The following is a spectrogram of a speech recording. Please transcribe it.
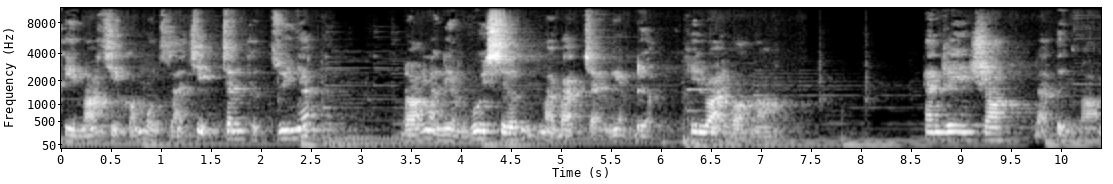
thì nó chỉ có một giá trị chân thực duy nhất đó là niềm vui sướng mà bạn trải nghiệm được khi loại bỏ nó. Henry george đã từng nói,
